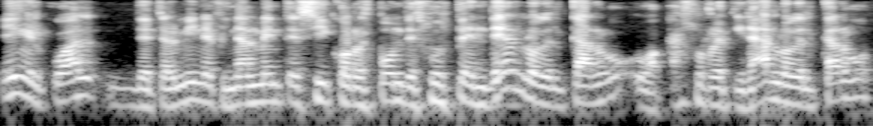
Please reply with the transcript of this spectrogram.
en el cual determine finalmente si corresponde suspenderlo del cargo o acaso retirarlo del cargo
